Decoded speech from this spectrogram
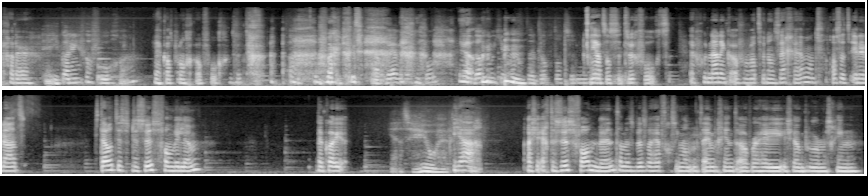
Ik ga er... Ja, je kan in ieder geval volgen. Ja, ik had per ongeluk op volgen gedrukt. maar goed. Nou, we hebben dat gevolgd. Ja. Dan moet je wachten toch tot ze nu... Ja, tot ze terugvolgt. Echt goed nadenken over wat we dan zeggen. Want als het inderdaad... Stel het is de zus van Willem. Dan kan je... Ja, dat is heel heftig. Ja, als je echt de zus van bent... dan is het best wel heftig als iemand meteen begint over... hey, is jouw broer misschien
